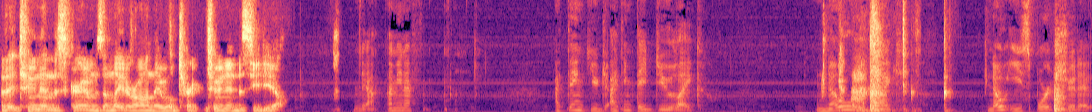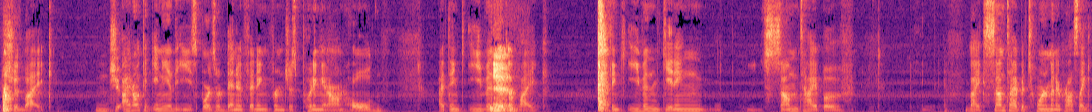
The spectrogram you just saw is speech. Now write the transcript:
they tune into scrims and later on they will turn tune into cdl I mean, I, I think you, I think they do like, no, like, no esport should uh, should like, I don't think any of the esports are benefiting from just putting it on hold. I think even Yeah. like, I think even getting some type of like some type of tournament across like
